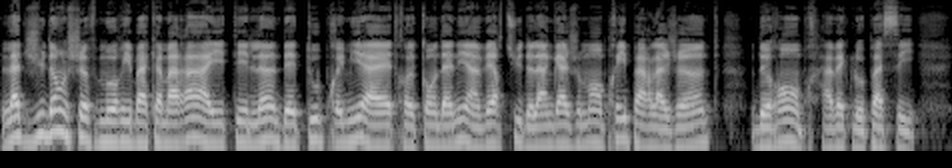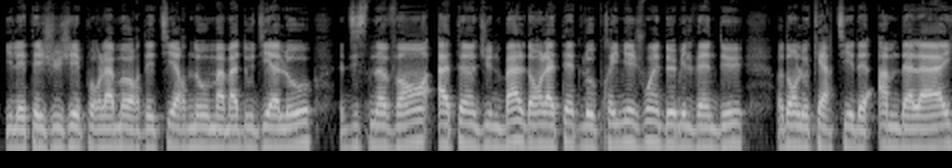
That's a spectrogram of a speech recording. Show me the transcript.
L'adjudant-chef Moriba Kamara a été l'un des tout premiers à être condamné en vertu de l'engagement pris par la junte de rompre avec le passé. Il était jugé pour la mort de Tierno Mamadou Diallo, 19 ans, atteint d'une balle dans la tête le 1er juin 2022 dans le quartier de Amdalaï,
